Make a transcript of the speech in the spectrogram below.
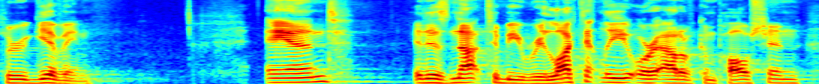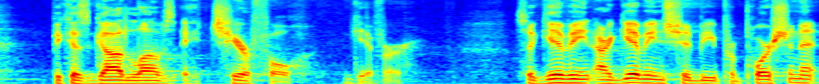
through giving. And it is not to be reluctantly or out of compulsion because God loves a cheerful giver. So giving our giving should be proportionate,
